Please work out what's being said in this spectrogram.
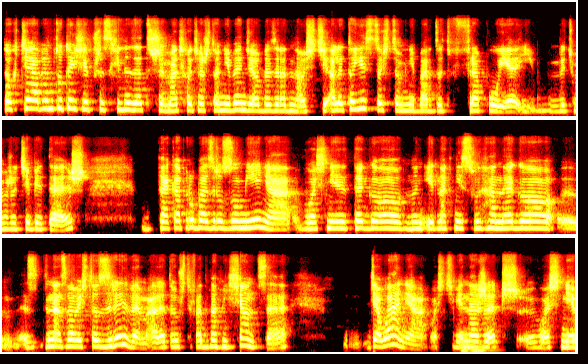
To chciałabym tutaj się przez chwilę zatrzymać, chociaż to nie będzie o bezradności, ale to jest coś, co mnie bardzo frapuje i być może ciebie też. Taka próba zrozumienia właśnie tego no, jednak niesłychanego, ty nazwałeś to zrywem, ale to już trwa dwa miesiące, działania właściwie na mhm. rzecz właśnie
